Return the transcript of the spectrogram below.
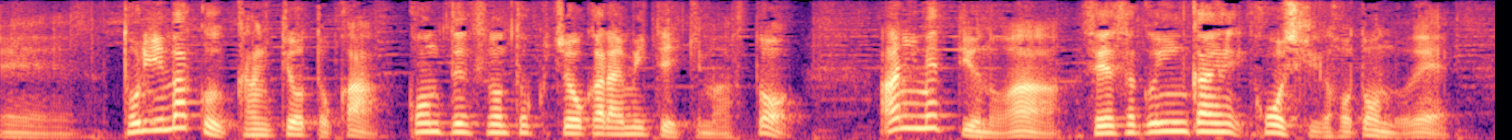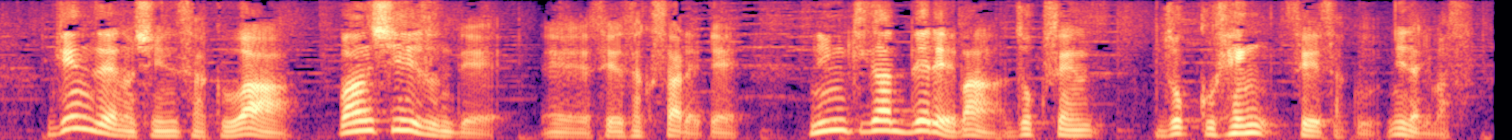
えー、取り巻く環境とか、コンテンツの特徴から見ていきますと、アニメっていうのは制作委員会方式がほとんどで、現在の新作はワンシーズンで、えー、制作されて、人気が出れば続編、続編制作になります。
